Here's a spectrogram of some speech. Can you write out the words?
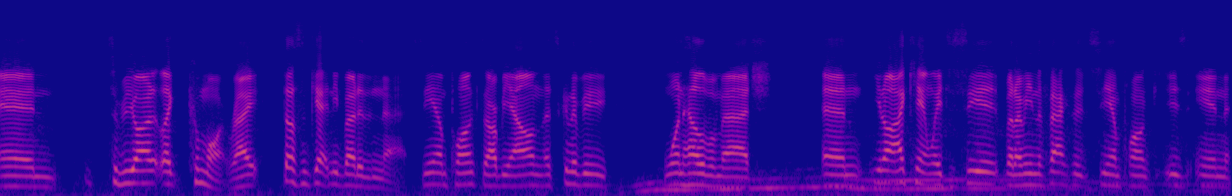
And to be honest, like, come on, right? Doesn't get any better than that. CM Punk, Darby Allin, that's going to be one hell of a match. And, you know, I can't wait to see it. But I mean, the fact that CM Punk is in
